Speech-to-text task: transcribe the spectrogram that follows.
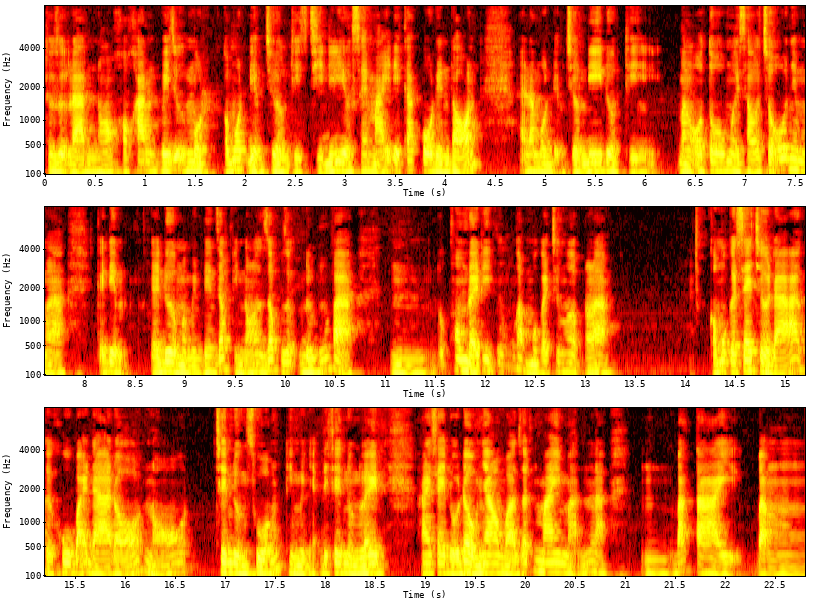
thực sự là nó khó khăn. Ví dụ một có một điểm trường thì chỉ đi được xe máy thì các cô đến đón, hay là một điểm trường đi được thì bằng ô tô 16 chỗ. Nhưng mà cái điểm cái đường mà mình lên dốc thì nó là dốc dựng đứng và, um, lúc hôm đấy thì cũng gặp một cái trường hợp đó là có một cái xe chở đá ở cái khu bãi đá đó nó trên đường xuống thì mình lại đi trên đường lên, hai xe đối đầu nhau và rất may mắn là, bác Tài bằng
